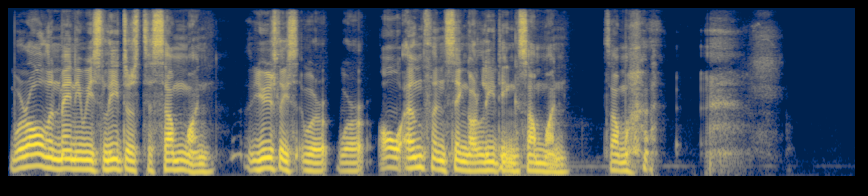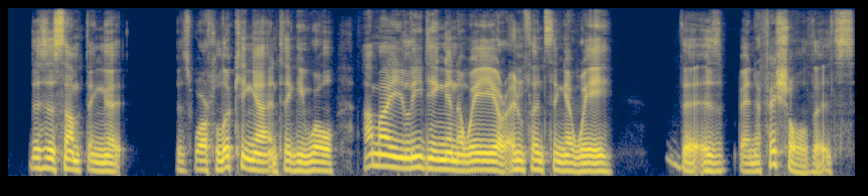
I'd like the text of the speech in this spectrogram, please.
we're all in many ways leaders to someone. Usually we're, we're all influencing or leading someone. someone this is something that is worth looking at and thinking, well, am I leading in a way or influencing a way that is beneficial, that's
